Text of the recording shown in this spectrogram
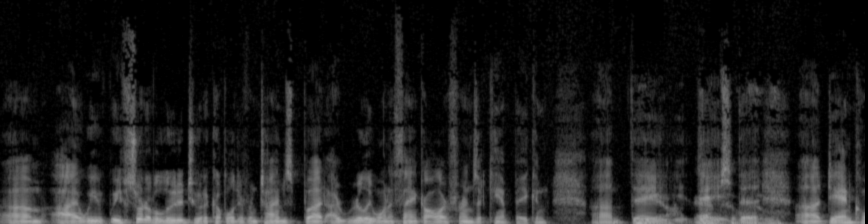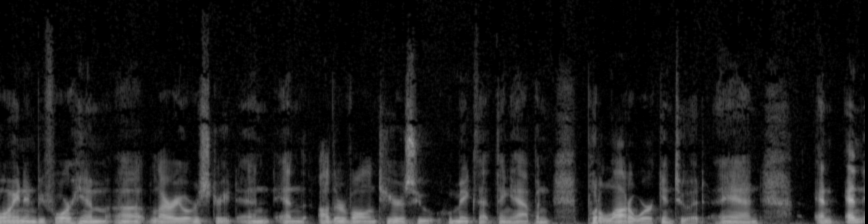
Um, I, we, we've sort of alluded to it a couple of different times, but I really want to thank all our friends at Camp Bacon. Um, they, Yeah, they. The, uh, Dan Coyne and before him uh, Larry Overstreet and and other volunteers who who make that thing happen put a lot of work into it and. And and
